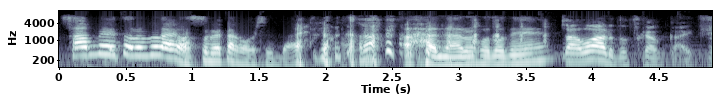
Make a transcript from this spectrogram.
3メートルぐらいは進めたかもしれない。だから、ク。ああ、なるほどね。ザ・ワールド使うか、あいつ。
